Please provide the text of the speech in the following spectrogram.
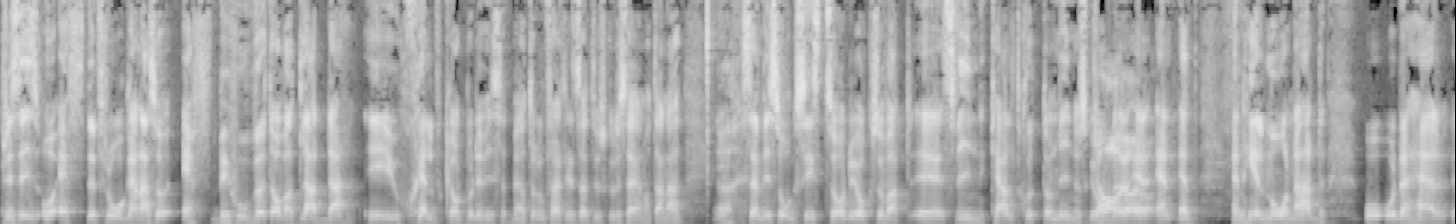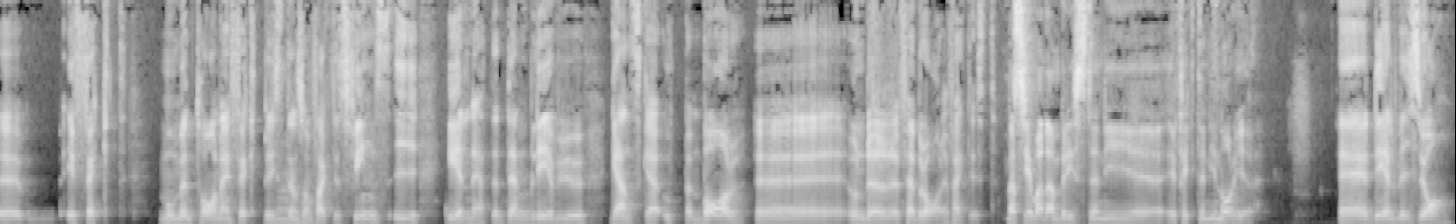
Precis, och efterfrågan, alltså behovet av att ladda är ju självklart på det viset. Men jag tror faktiskt att du skulle säga något annat. Ja. Sen vi såg sist så har det ju också varit eh, svinkallt, 17 minusgrader, ja, en, en, en, hel månad. Och, och den här eh, effekt momentana effektbristen mm. som faktiskt finns i elnätet, den blev ju ganska uppenbar eh, under februari faktiskt. Men ser man den bristen i eh, effekten i Norge? Eh, delvis ja.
